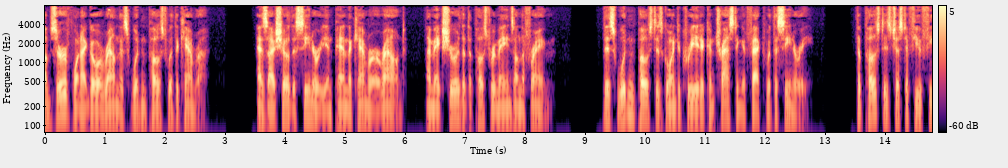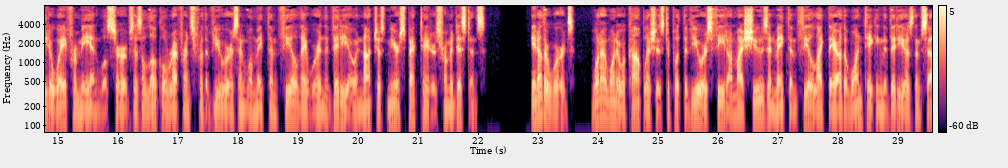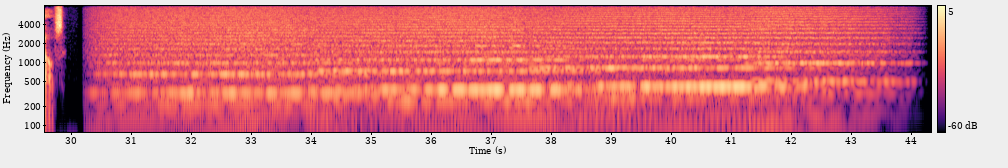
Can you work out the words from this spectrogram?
Observe when I go around this wooden post with the camera. As I show the scenery and pan the camera around, I make sure that the post remains on the frame. This wooden post is going to create a contrasting effect with the scenery. The post is just a few feet away from me and will serves as a local reference for the viewers and will make them feel they were in the video and not just mere spectators from a distance. In other words, what I want to accomplish is to put the viewer's feet on my shoes and make them feel like they are the one taking the videos themselves.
